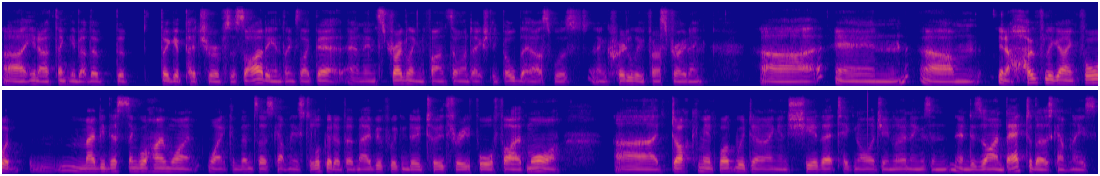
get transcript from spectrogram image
uh, you know, thinking about the the bigger picture of society and things like that, and then struggling to find someone to actually build the house was incredibly frustrating. Uh, and um, you know, hopefully going forward, maybe this single home won't won't convince those companies to look at it, but maybe if we can do two, three, four, five more, uh, document what we're doing and share that technology and learnings and, and design back to those companies.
